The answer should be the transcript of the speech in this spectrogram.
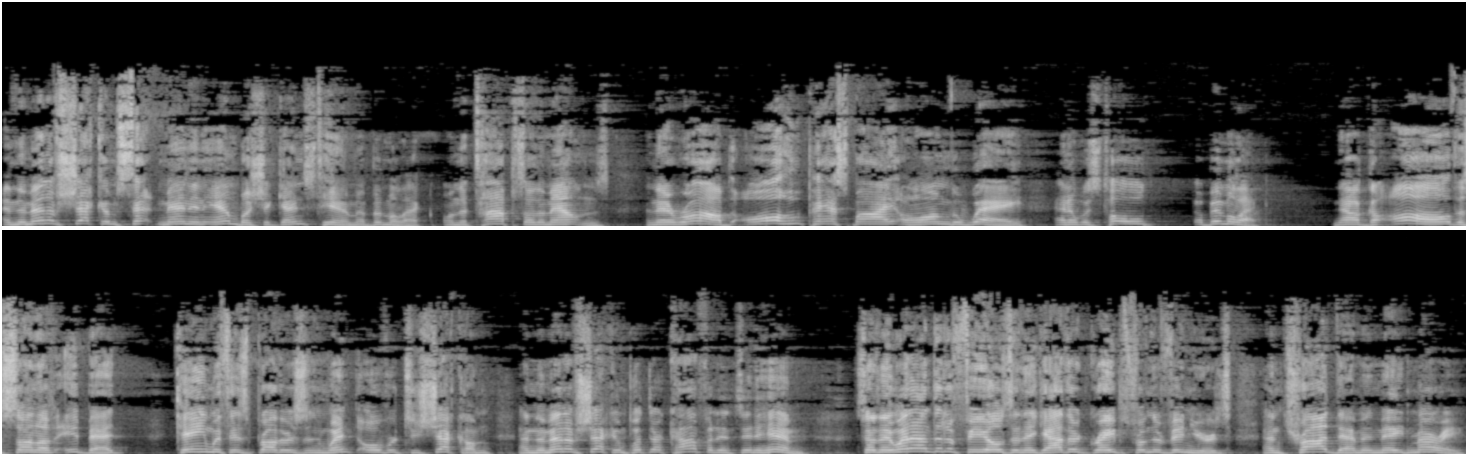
And the men of Shechem set men in ambush against him, Abimelech, on the tops of the mountains. And they robbed all who passed by along the way. And it was told Abimelech. Now Gaal, the son of Ebed, came with his brothers and went over to Shechem. And the men of Shechem put their confidence in him. So they went out to the fields and they gathered grapes from their vineyards and trod them and made merry.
